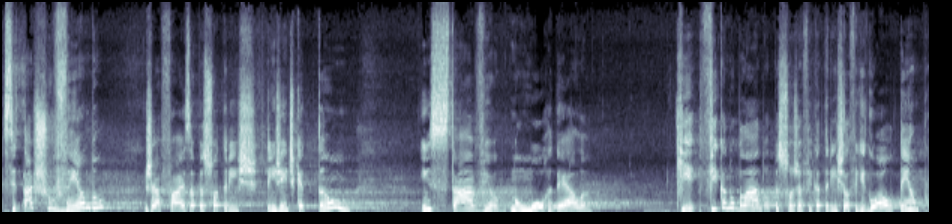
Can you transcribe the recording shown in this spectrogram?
se está chovendo, já faz a pessoa triste. Tem gente que é tão instável no humor dela que fica nublado, a pessoa já fica triste, ela fica igual ao tempo.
